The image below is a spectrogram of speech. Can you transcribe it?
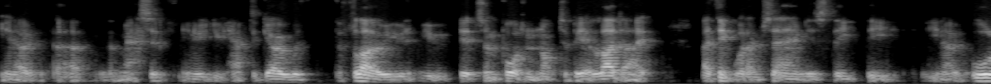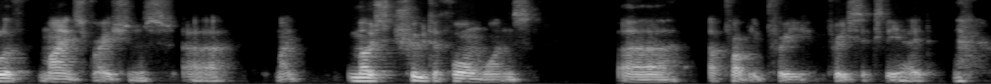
you know, uh, the massive, you know, you have to go with the flow. You, you, it's important not to be a Luddite. I think what I'm saying is the the you know all of my inspirations, uh, my most true to form ones, uh, are probably pre pre 68.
